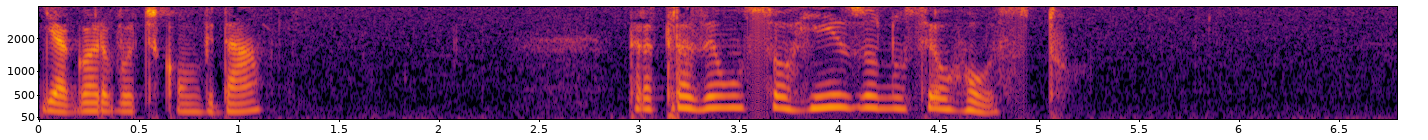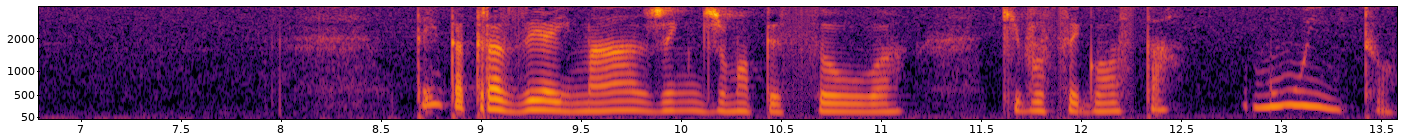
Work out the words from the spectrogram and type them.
E agora eu vou te convidar para trazer um sorriso no seu rosto. Tenta trazer a imagem de uma pessoa que você gosta muito.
